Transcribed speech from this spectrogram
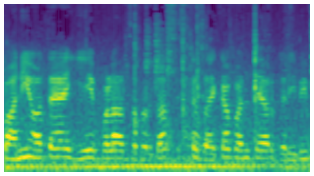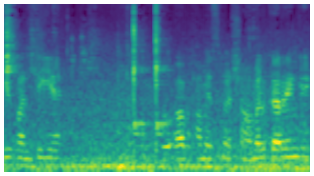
पानी होता है, ये बड़ा ज़बरदस्त इसका जायका बनता है और गरीबी भी बनती है। तो अब हम इसमें शामिल करेंगे।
